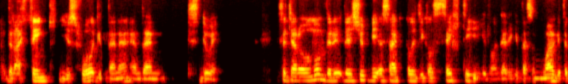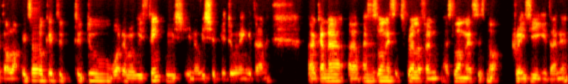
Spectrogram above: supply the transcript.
that I think useful gitu ya, and then just do it. Secara umum there, there should be a psychological safety gitu dari kita semua gitu. Kalau it's okay to to do whatever we think we you know we should be doing gitu kan. Uh, karena uh, as long as it's relevant as long as it's not crazy gitu ya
